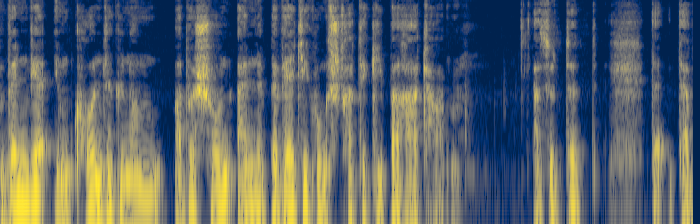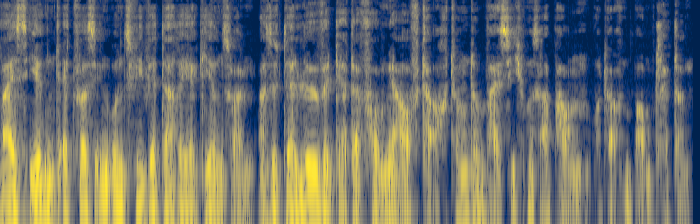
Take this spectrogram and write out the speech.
wenn wir im Grunde genommen aber schon eine Bewältigungsstrategie parat haben. Also da, da, da weiß irgendetwas in uns, wie wir da reagieren sollen. Also der Löwe, der da vor mir auftaucht, und dann weiß ich, ich muss abhauen oder auf den Baum klettern.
